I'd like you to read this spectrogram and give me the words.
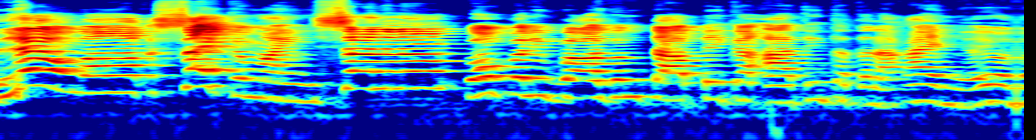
Hello mga kasay-kamay! Sana naman po panibagong topic ang ating tatalakayin ngayon.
